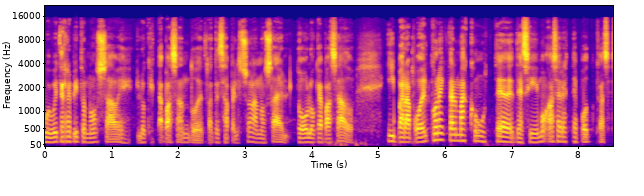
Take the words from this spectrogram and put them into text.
vuelvo y te repito, no sabes lo que está pasando detrás de esa persona, no sabes todo lo que ha pasado. Y para poder conectar más con ustedes, decidimos hacer este podcast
